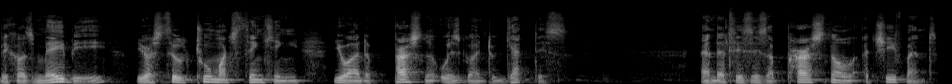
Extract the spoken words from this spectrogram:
Because maybe you're still too much thinking you are the person who is going to get this. And that this is a personal achievement.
